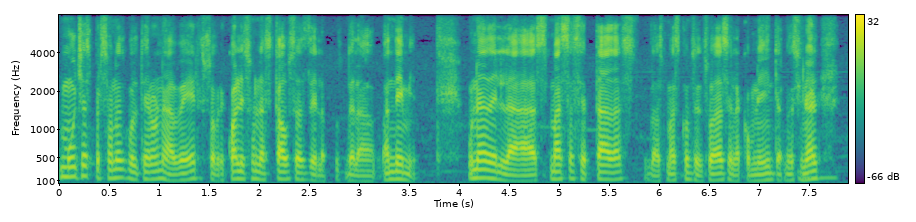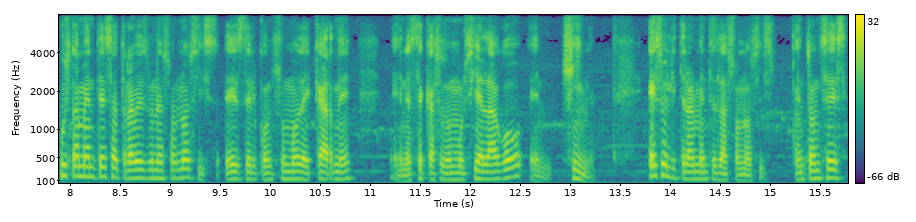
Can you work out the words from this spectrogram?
muchas personas voltearon a ver sobre cuáles son las causas de la, de la, pandemia. Una de las más aceptadas, las más consensuadas en la comunidad internacional, justamente es a través de una zoonosis, es del consumo de carne, en este caso de murciélago, en China. Eso literalmente es la zoonosis. Entonces,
